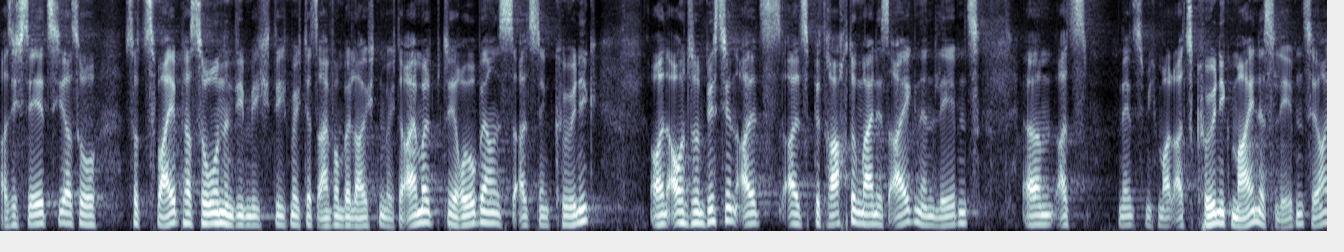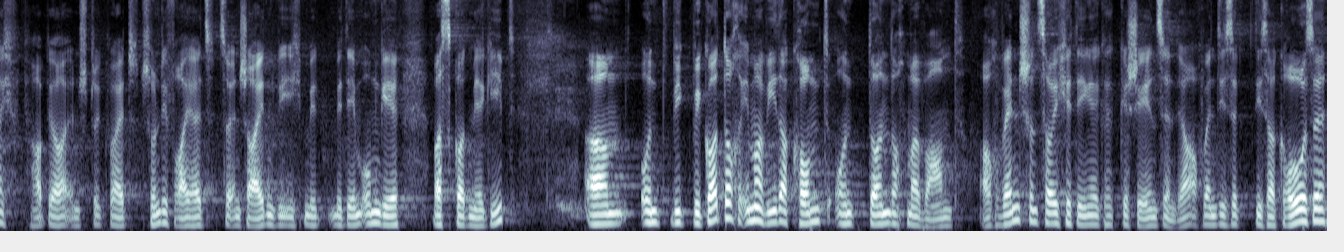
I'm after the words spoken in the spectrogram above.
Also ich sehe jetzt hier so, so zwei Personen, die, mich, die ich möchte jetzt einfach beleuchten möchte. Einmal Jerobeam als den König und auch so ein bisschen als, als Betrachtung meines eigenen Lebens, ähm, als nenne es mich mal als König meines Lebens. Ja, ich habe ja ein Stück weit schon die Freiheit zu entscheiden, wie ich mit, mit dem umgehe, was Gott mir gibt. Ähm, und wie, wie, Gott doch immer wieder kommt und dann nochmal warnt. Auch wenn schon solche Dinge geschehen sind. Ja, auch wenn diese, dieser große,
